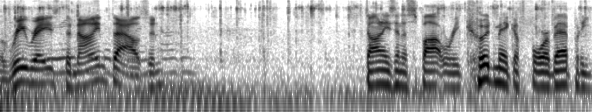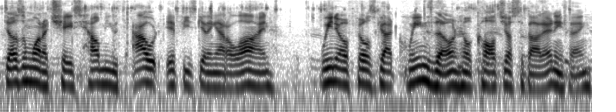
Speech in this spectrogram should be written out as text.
A re-raise to 9,000. Dani's in a spot where he could make a four bet, but he doesn't want to chase Hellmuth out if he's getting out of line. We know Phil's got queens though, and he'll call just about anything.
